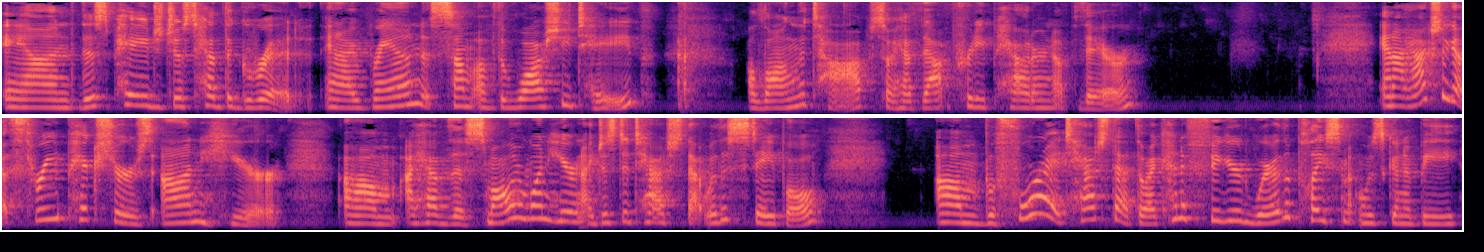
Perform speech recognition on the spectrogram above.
And this page just had the grid. And I ran some of the washi tape along the top. So I have that pretty pattern up there. And I actually got three pictures on here. Um, I have the smaller one here, and I just attached that with a staple. Um, before I attached that, though, I kind of figured where the placement was going to be,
